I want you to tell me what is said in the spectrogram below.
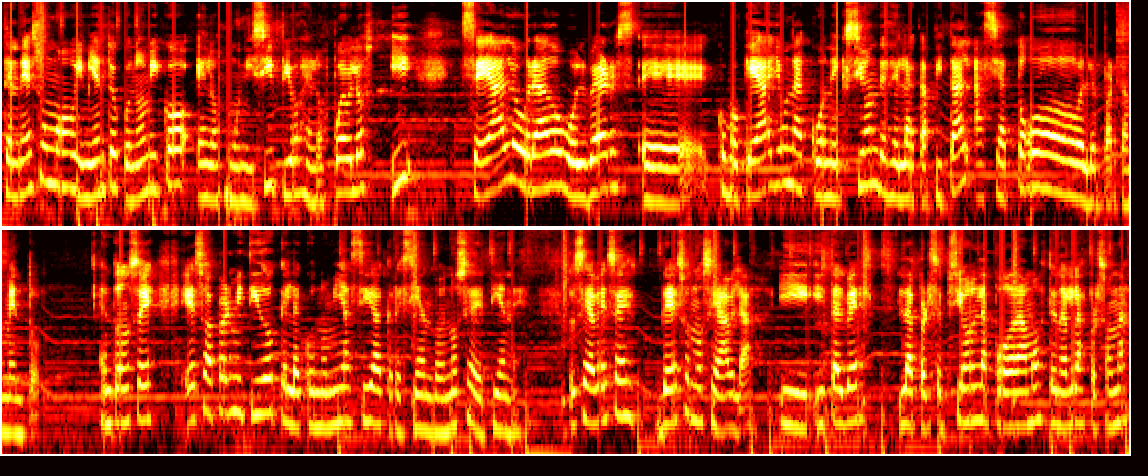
tenés un movimiento económico en los municipios, en los pueblos y se ha logrado volver eh, como que haya una conexión desde la capital hacia todo el departamento. Entonces, eso ha permitido que la economía siga creciendo, no se detiene. Entonces, a veces de eso no se habla y, tal vez la percepción la podamos tener las personas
